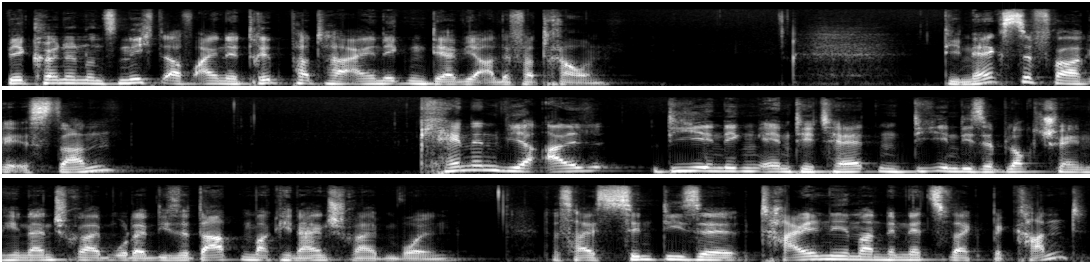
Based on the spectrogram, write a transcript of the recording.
wir können uns nicht auf eine Drittpartei einigen, der wir alle vertrauen. Die nächste Frage ist dann, kennen wir all diejenigen Entitäten, die in diese Blockchain hineinschreiben oder diese Datenbank hineinschreiben wollen? Das heißt, sind diese Teilnehmer an dem Netzwerk bekannt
